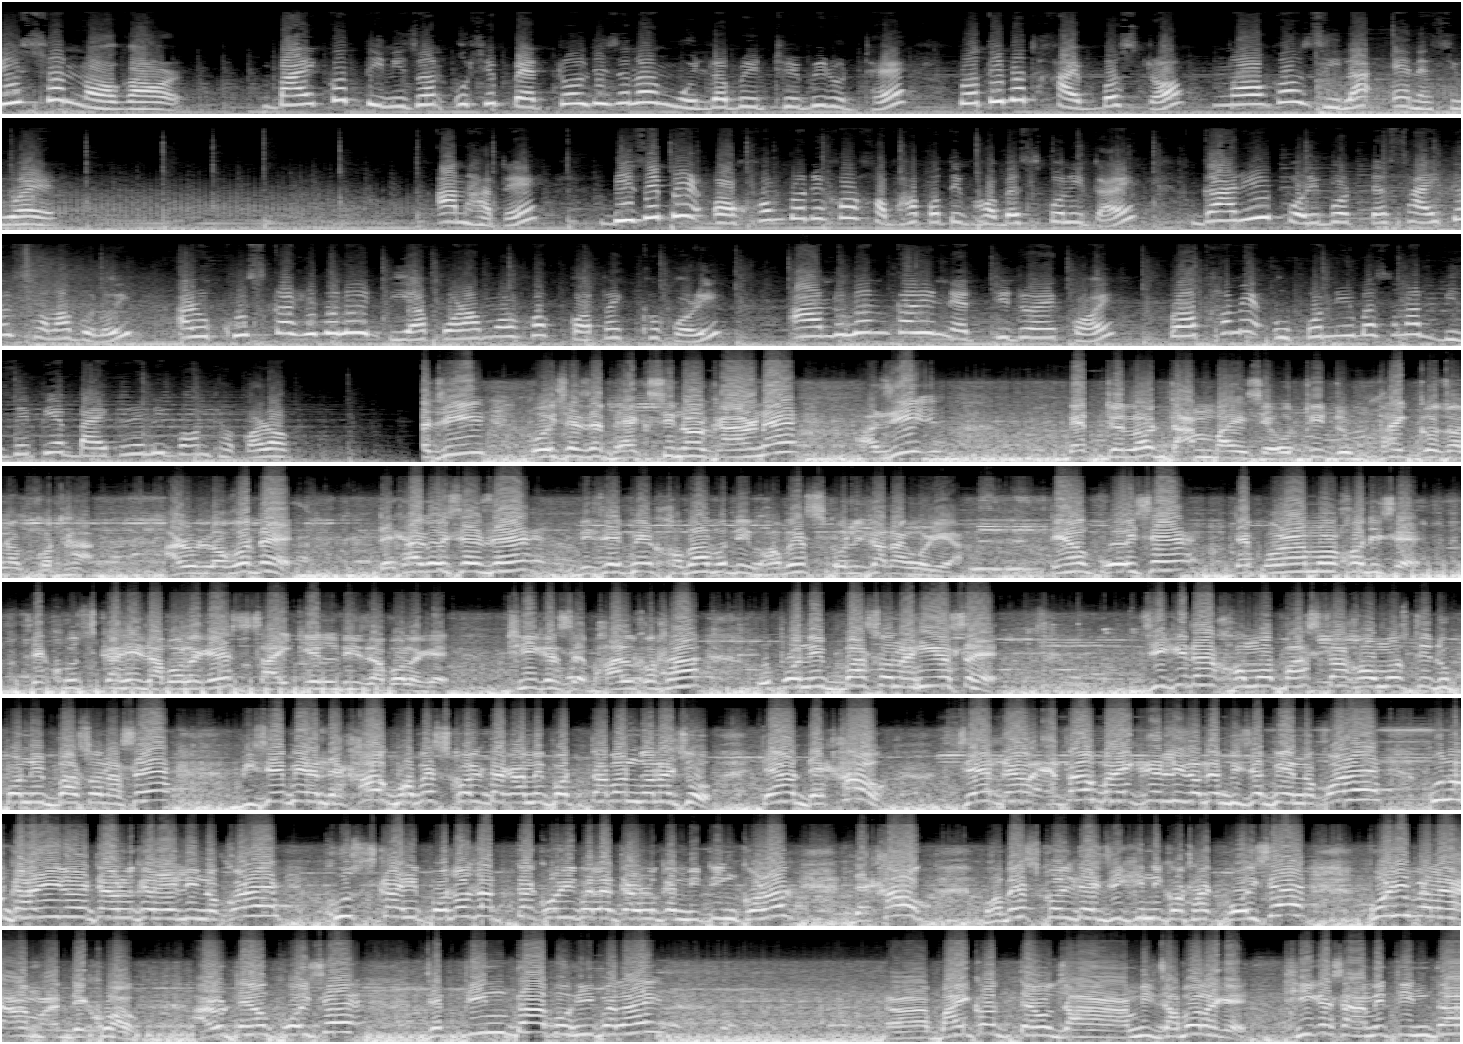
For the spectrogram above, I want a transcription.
দৃশ্য নগাঁৱৰ। বাইকত তিনিজন উঠি পেট্ৰল ডিজেলৰ মূল্য বৃদ্ধিৰ বিৰুদ্ধে প্ৰতিবাদ সাব্যস্ত নগাঁও জিলা এন এছ ইউ আইৰ আনহাতে বিজেপিৰ অসম প্ৰদেশৰ সভাপতি ভৱেশ কলিতাই গাড়ীৰ পৰিৱৰ্তে চাইকেল চলাবলৈ আৰু খোজকাঢ়িবলৈ দিয়া পৰামৰ্শক কটাক্ষ কৰি আন্দোলনকাৰী নেতৃদ্বয়ে কয় প্ৰথমে উপ নিৰ্বাচনত বিজেপিয়ে বাইক ৰেলী বন্ধ কৰক। আজি কৈছে যে ভেকচিনৰ কাৰণে আজি পেট্ৰলৰ দাম বাঢ়িছে অতি দুৰ্ভাগ্যজনক কথা। আৰু লগতে দেখা গৈছে যে বিজেপিৰ সভাপতি ভৱেশ কলিতা ডাঙৰীয়া তেওঁ কৈছে যে পৰামৰ্শ দিছে যে খোজকাঢ়ি যাব লাগে চাইকেল দি যাব লাগে। ঠিক আছে ভাল কথা। উপ নিৰ্বাচন আহি আছে। যিকেইটা সম পাঁচটা সমষ্টিত উপ নিৰ্বাচন আছে বিজেপিয়ে দেখাওক ভৱেশ কলিতাক আমি প্ৰত্যাহ্বান জনাইছোঁ। তেওঁ দেখাওক যে তেওঁ এটাও বাইক ৰেলী যাতে বিজেপিয়ে নকৰে কোনো গাড়ী লৈ তেওঁলোকে ৰেলী নকৰে খোজকাঢ়ি পদযাত্ৰা কৰি পেলাই তেওঁলোকে মিটিং কৰক। দেখাওক ভৱেশ কলিতাই যিখিনি কথা কৈছে কৰি পেলাই দেখুৱাওক। আৰু তেওঁ কৈছে যে তিনিটা বহি পেলাই বাইকত তেওঁ আমি যাব লাগে। ঠিক আছে আমি তিনিটা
